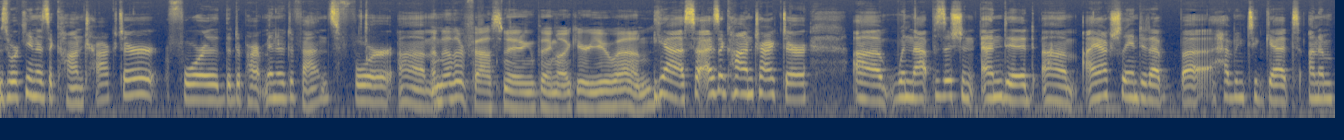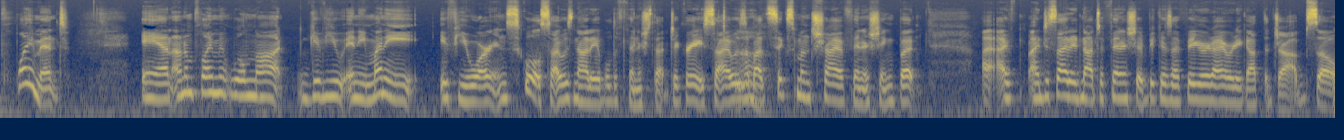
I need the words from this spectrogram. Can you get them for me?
Was working as a contractor for the Department of Defense for. Um, Another fascinating thing, like your UN. yeah, so as a contractor, uh, when that position ended, um, I actually ended up uh, having to get unemployment. And unemployment will not give you any money if you are in school. So I was not able to finish that degree. So I was about six months shy of finishing, but I, I decided not to finish it because I figured I already got the job. So.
